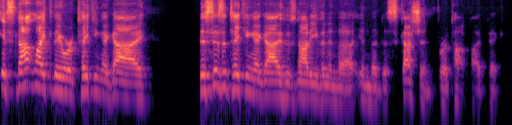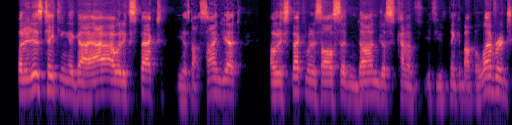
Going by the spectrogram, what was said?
it's not like they were taking a guy. This isn't taking a guy who's not even in the in the discussion for a top five pick, but it is taking a guy. I, I would expect he has not signed yet. I would expect when it's all said and done, just kind of if you think about the leverage,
